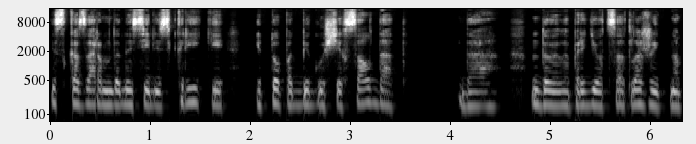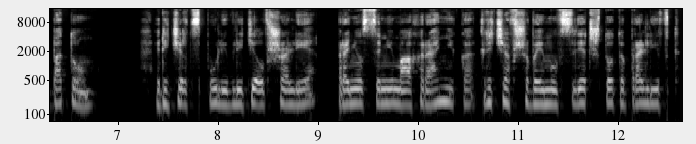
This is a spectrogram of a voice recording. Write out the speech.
Из казарм доносились крики и топот бегущих солдат. Да, Дойла придется отложить на потом. Ричард с пулей влетел в шале, пронесся мимо охранника, кричавшего ему вслед что-то про лифт,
